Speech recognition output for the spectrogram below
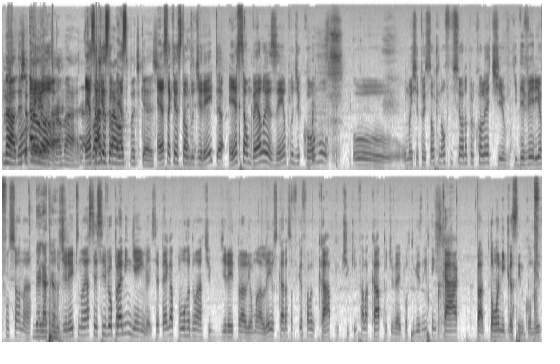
Não, Não, deixa pra Aí, ó. outro, Amar. Essa Guarda questão- pra essa- podcast. Essa questão do direito, esse é um belo exemplo de como o, uma instituição que não funciona pro coletivo, que deveria funcionar. O direito não é acessível pra ninguém, velho. Você pega a porra de um artigo de direito pra ler uma lei, os caras só ficam falando caput. Quem fala caput, velho? Português nem tem K tônica assim no começo.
